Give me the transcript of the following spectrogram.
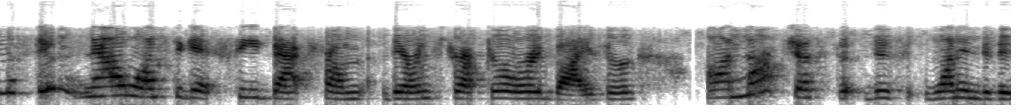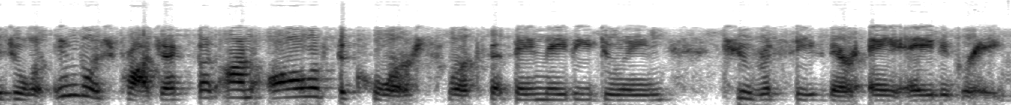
and the student now wants to get feedback from their instructor or advisor on not just this one individual English project, but on all of the coursework that they may be doing to receive their AA degree.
